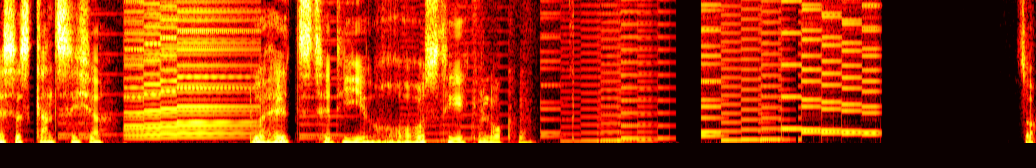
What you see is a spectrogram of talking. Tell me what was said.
Ist es ganz sicher. Du hältst die rostige Glocke. So.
